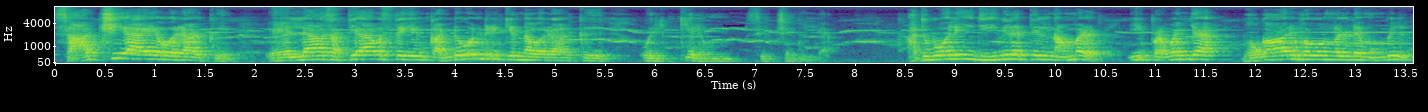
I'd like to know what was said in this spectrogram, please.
സാക്ഷിയായ ഒരാൾക്ക് എല്ലാ സത്യാവസ്ഥയും കണ്ടുകൊണ്ടിരിക്കുന്ന ഒരാൾക്ക് ഒരിക്കലും ശിക്ഷയില്ല. അതുപോലെ ഈ ജീവിതത്തിൽ നമ്മൾ ഈ പ്രപഞ്ച ഭോഗാനുഭവങ്ങളുടെ മുമ്പിൽ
